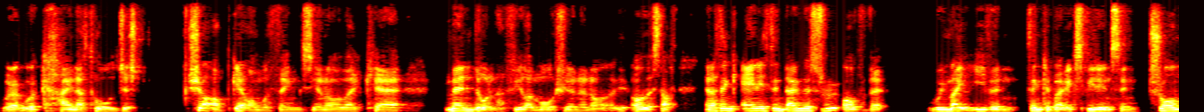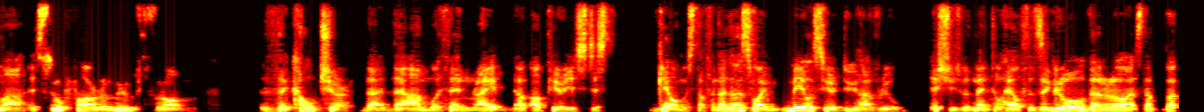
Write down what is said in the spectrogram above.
we're, we're kind of told just shut up, get on with things, you know, like uh, men don't feel emotion and all, all this stuff. And I think anything down this route of that we might even think about experiencing trauma is so far removed from the culture that, that I'm within, right? Up here, it's just get on with stuff. And that's why males here do have real issues with mental health as they grow older and all that stuff. But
